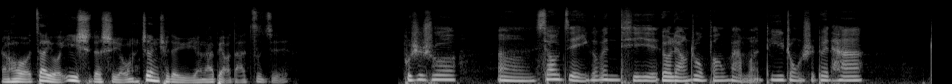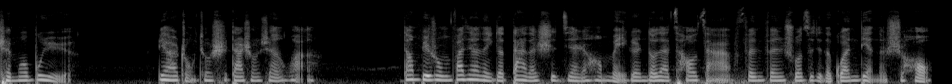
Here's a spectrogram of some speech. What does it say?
然后再有意识的使用正确的语言来表达自己。不是说，嗯，消解一个问题有两种方法嘛？第一种是对他沉默不语，第二种就是大声喧哗。当比如说我们发现了一个大的事件，然后每一个人都在嘈杂，纷纷说自己的观点的时候，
